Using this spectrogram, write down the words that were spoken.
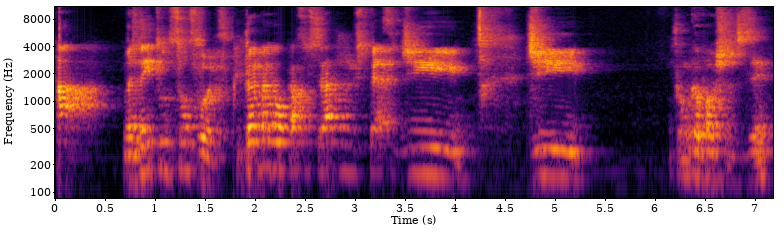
Ah, mas nem tudo são flores. Então ele vai colocar a sociedade numa espécie de. de. como que eu posso dizer?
